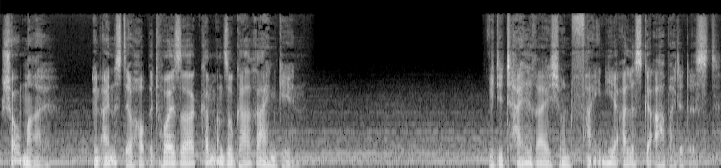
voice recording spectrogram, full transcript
Schau mal, in eines der Hobbithäuser kann man sogar reingehen. Wie detailreich und fein hier alles gearbeitet ist.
